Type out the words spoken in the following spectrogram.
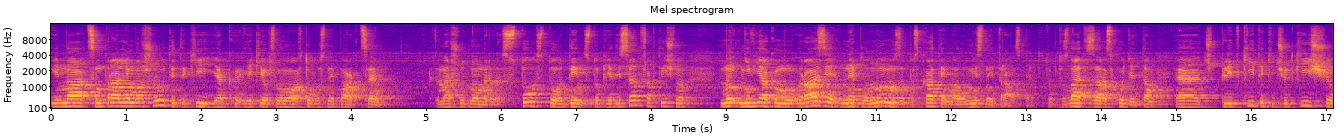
І на центральні маршрути, такі, як, які обслуговував автобусний парк, це маршрут номер 100, 101, 150 фактично. Ми ні в якому разі не плануємо запускати маломісний транспорт. Тобто, знаєте, зараз ходять там е, плітки, такі чутки, що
